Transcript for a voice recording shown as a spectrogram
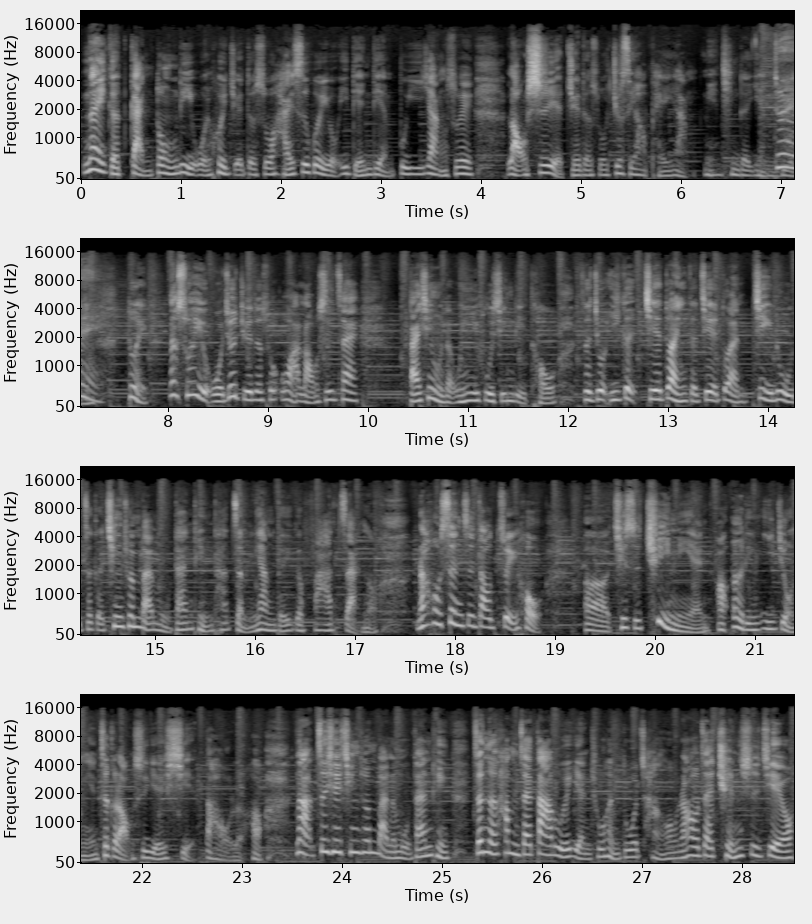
那个感动力，我会觉得说还是会有一点点不一样。所以老师也觉得说，就是要培养年轻的演员。对对，那所以我就觉得说，哇，老师在。白先勇的文艺复兴里头，这就一个阶段一个阶段记录这个青春版《牡丹亭》它怎么样的一个发展哦，然后甚至到最后，呃，其实去年啊，二零一九年，这个老师也写到了哈，那这些青春版的《牡丹亭》真的他们在大陆也演出很多场哦，然后在全世界哦，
